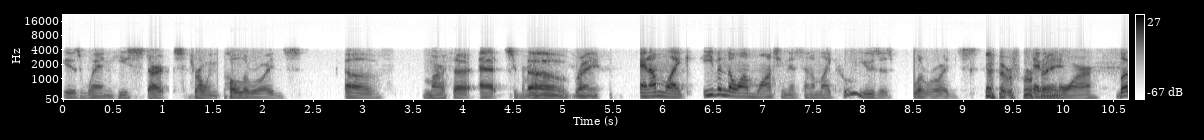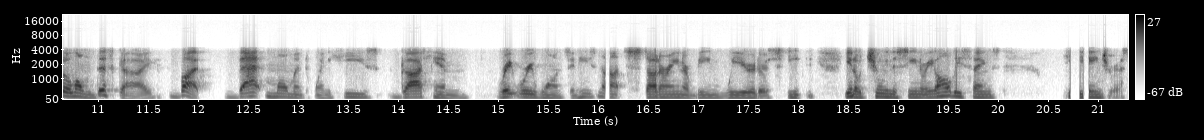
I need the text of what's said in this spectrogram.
is when he starts throwing Polaroids of Martha at Superman. Oh, right. and I'm like, even though I'm watching this and I'm like, who uses Polaroids right. anymore, let alone this guy. But that moment when he's got him right where he wants and he's not stuttering or being weird or you know chewing the scenery, all these things, he's dangerous.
